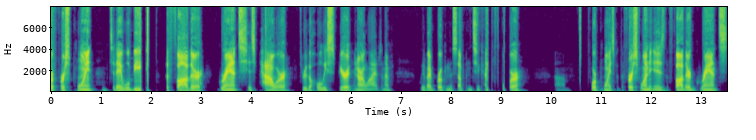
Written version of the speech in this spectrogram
Our first point today will be the Father grants his power through the Holy Spirit in our lives. And I believe I've broken this up into kind of four, um, four points. But the first one is the Father grants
